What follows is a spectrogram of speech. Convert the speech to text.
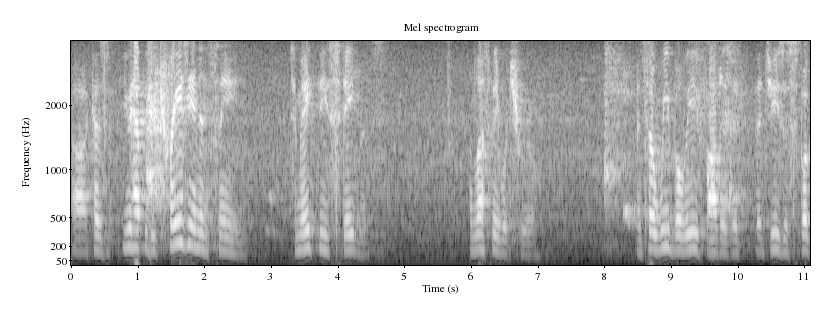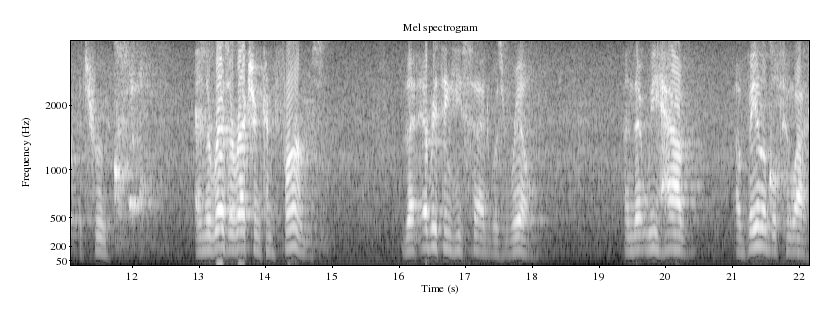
Because uh, you'd have to be crazy and insane to make these statements unless they were true. And so we believe, Father, that, that Jesus spoke the truth. And the resurrection confirms that everything he said was real. And that we have available to us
